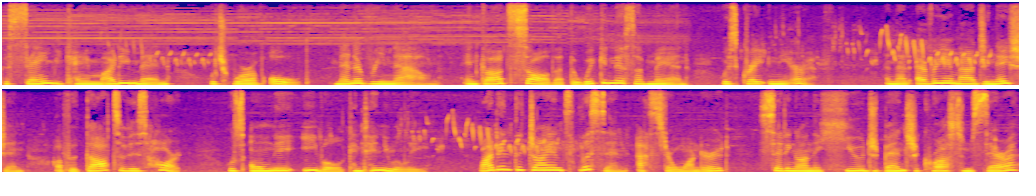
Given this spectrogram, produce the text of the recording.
The same became mighty men which were of old, men of renown. And God saw that the wickedness of man was great in the earth, and that every imagination of the thoughts of his heart was only evil continually. Why didn't the giants listen? Esther wondered, sitting on the huge bench across from Sarah.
